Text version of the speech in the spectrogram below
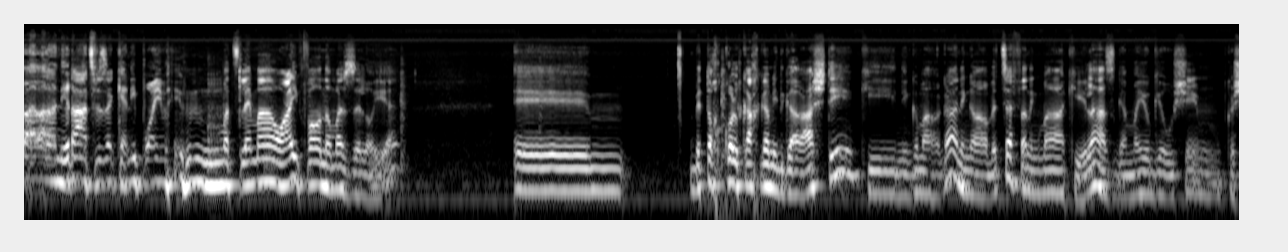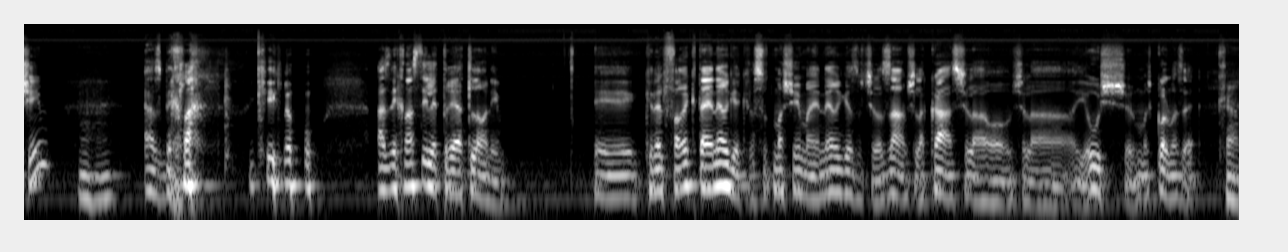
אה, אני רץ וזה, כי אני פה עם עם מצלמה או אייפון או מה שזה לא יהיה. אמ, בתוך כל כך גם התגרשתי, כי נגמר הגן, נגמר בית ספר, נגמרה הקהילה, אז גם היו גירושים קשים. מהמם. אז בכלל, כאילו, אז נכנסתי לטריאטלונים. אה, כדי לפרק את האנרגיה, כדי לעשות משהו עם האנרגיה הזאת של הזעם, של הכעס, של, ה, של הייאוש, של כל מה זה. כן.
